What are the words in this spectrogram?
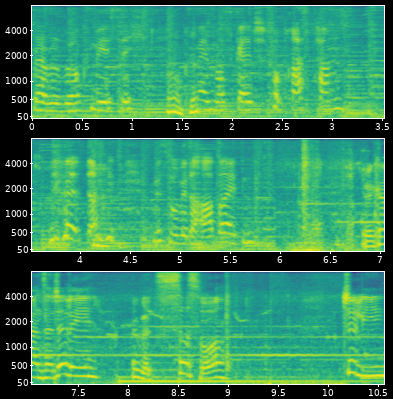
Travel-Work-mäßig. Ah, okay. Wenn wir das Geld verprasst haben, dann müssen wir wieder arbeiten. 你们看，在这里有个厕所，这里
